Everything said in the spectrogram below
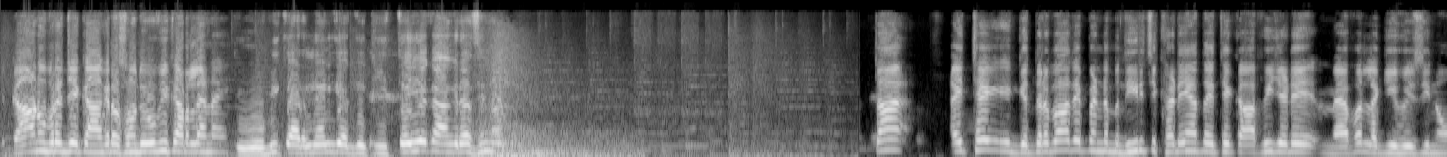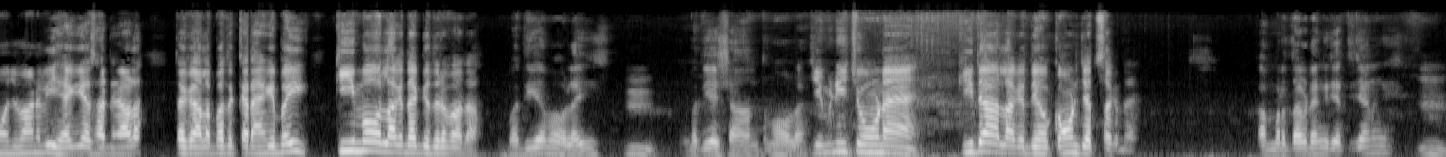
ਤੇ ਗਾਂ ਨੂੰ ਫਿਰ ਜੇ ਕਾਂਗਰਸ ਆਉਂਦੀ ਉਹ ਵੀ ਕਰ ਲੈਣਾ ਹੈ। ਤੇ ਉਹ ਵੀ ਕਰ ਲੈਣਗੇ ਅੱਗੇ ਕੀਤਾ ਹੀ ਹੈ ਕਾਂਗਰਸ ਨੇ। ਤਾਂ ਇੱਥੇ ਗਿੱਦੜਬਾਹ ਦੇ ਪਿੰਡ ਮਦੀਰ ਚ ਖੜੇ ਆ ਤਾਂ ਇੱਥੇ ਕਾਫੀ ਜਿਹੜੇ ਮਹਿਫਲ ਲੱਗੀ ਹੋਈ ਸੀ ਨੌਜਵਾਨ ਵੀ ਹੈਗੇ ਆ ਸਾਡੇ ਨਾਲ ਤਾਂ ਗੱਲਬਾਤ ਕਰਾਂਗੇ। ਬਾਈ ਕੀ ਮਾਹੌਲ ਲੱਗਦਾ ਗਿੱਦੜਬਾਹ ਦਾ? ਵਧੀਆ ਮਾਹੌਲ ਹੈ ਜੀ। ਹੂੰ। ਵਧੀਆ ਸ਼ਾਂਤ ਮਾਹੌਲ ਹੈ। ਜਿਮਣੀ ਚੋਣ ਹੈ ਕਿਹਦਾ ਲੱਗਦੇ ਹੋ ਕੌਣ ਜਿੱਤ ਸਕਦਾ ਹੈ? ਅਮਰਤਾ ਵੜਿੰਗ ਜਿੱਤ ਜਾਣਗੇ। ਹੂੰ।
